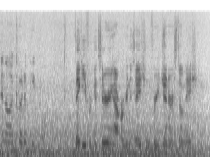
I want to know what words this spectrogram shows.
and the Lakota people. Thank you for considering our organization for your generous donation.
